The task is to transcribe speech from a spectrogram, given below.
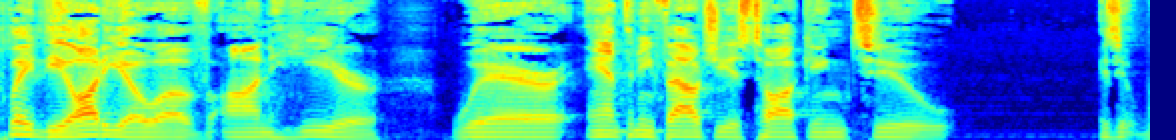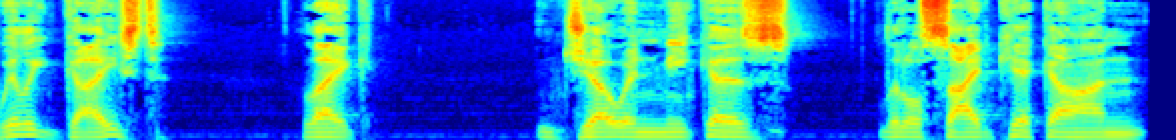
played the audio of on here, where Anthony Fauci is talking to, is it Willie Geist, like Joe and Mika's little sidekick on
